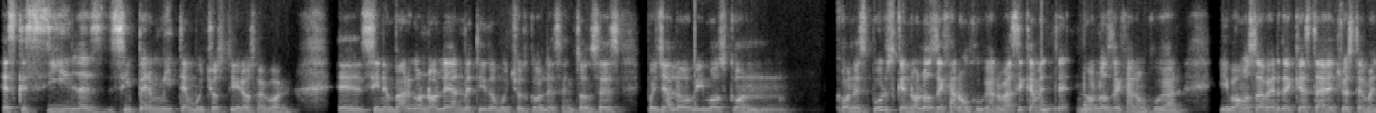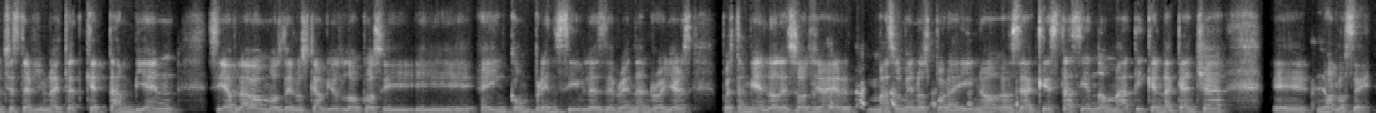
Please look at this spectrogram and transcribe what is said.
es que sí les sí permite muchos tiros a gol. Eh, sin embargo, no le han metido muchos goles. Entonces, pues ya lo vimos con con Spurs, que no los dejaron jugar, básicamente no los dejaron jugar. Y vamos a ver de qué está hecho este Manchester United, que también, si hablábamos de los cambios locos y, y- e incomprensibles de Brendan Rodgers, pues también lo de Solskjaer más o menos por ahí, ¿no? O sea, ¿qué está haciendo Matic en la cancha? Eh, no lo sé,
